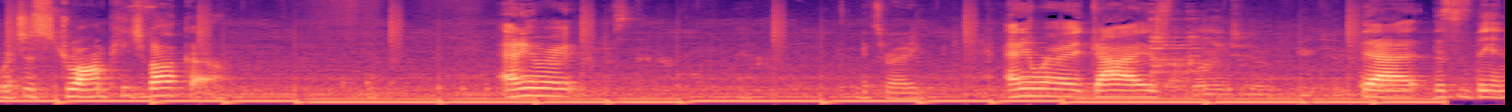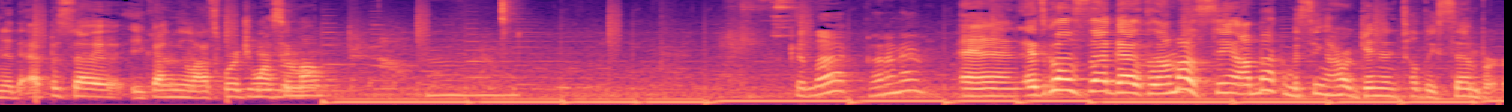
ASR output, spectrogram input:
which is strong peach vodka. Anyway, it's ready. anyway, guys, that this is the end of the episode. You got any last words you want to say, Mom? Good luck. I don't know. And it's gonna suck, guys, because I'm not seeing. I'm not gonna be seeing her again until December.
